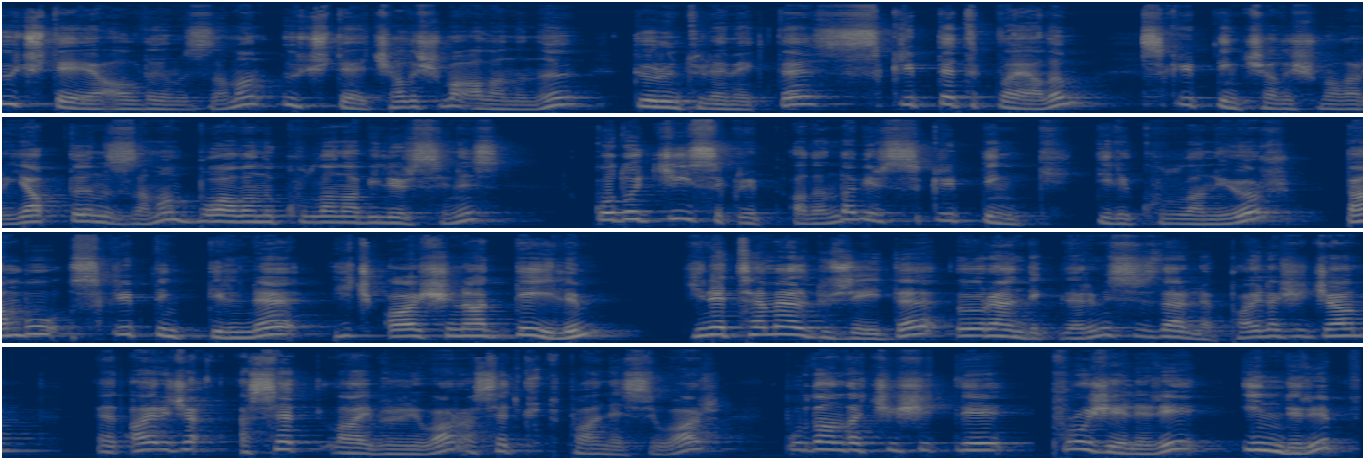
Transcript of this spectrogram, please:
3D'ye aldığımız zaman 3D çalışma alanını görüntülemekte. Script'e tıklayalım. Scripting çalışmaları yaptığınız zaman bu alanı kullanabilirsiniz. Godot G Script adında bir scripting dili kullanıyor. Ben bu scripting diline hiç aşina değilim. Yine temel düzeyde öğrendiklerimi sizlerle paylaşacağım. Evet, ayrıca Asset Library var, Asset Kütüphanesi var. Buradan da çeşitli projeleri indirip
